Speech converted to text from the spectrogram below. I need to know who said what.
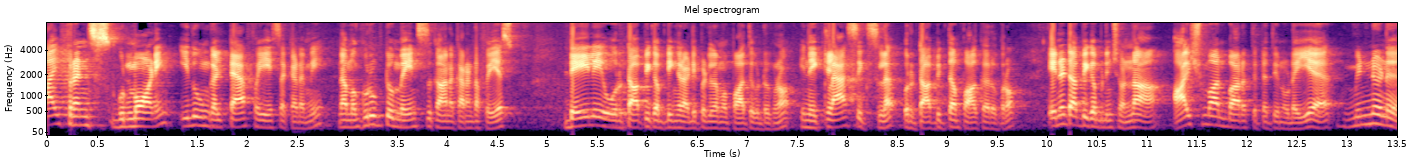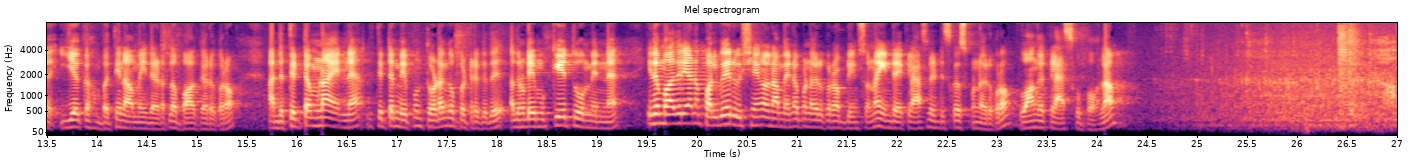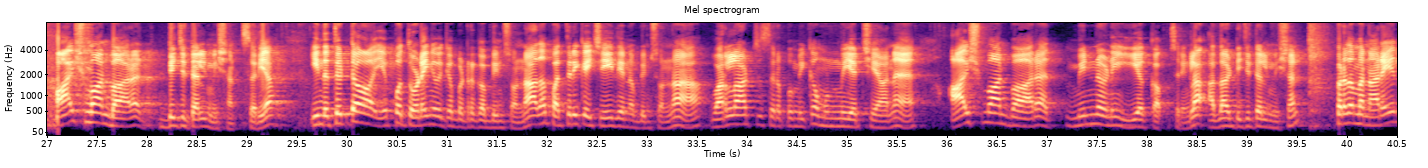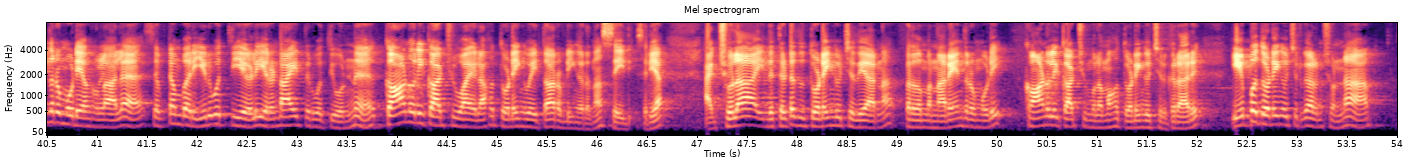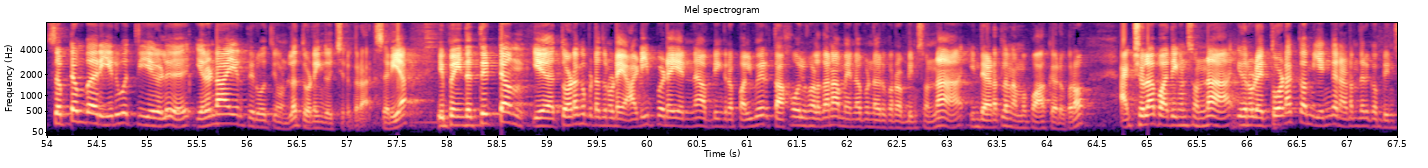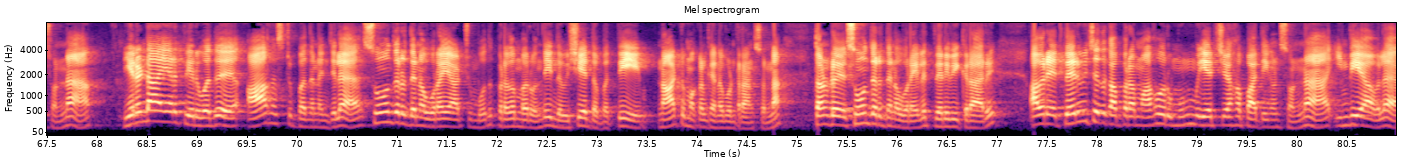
Speaker 1: Hi friends good morning இது உங்கள் டேஃப் ஐஎஸ் அகாடமி நம்ம குரூப் டூ மெயின்ஸுக்கான கரண்ட் அஃபேர்ஸ் டெய்லி ஒரு டாபிக் அப்படிங்கிற அடிப்படையில் நம்ம பார்த்துக்கிட்டு இருக்கிறோம். இன்னைக்கு கிளாசிக்ஸில் ஒரு டாபிக் தான் பார்க்க இருக்கிறோம். என்ன டாபிக் அப்படின்னு சொன்னால் ஆயுஷ்மான் பாரத் திட்டத்தினுடைய மின்னணு இயக்கம் பற்றி நாம் இந்த இடத்துல பார்க்க இருக்கிறோம். அந்த திட்டம்னா என்ன? திட்டம் எப்பவும் தொடங்கப்பட்டிருக்குது. அதனுடைய முக்கியத்துவம் என்ன? இந்த மாதிரியான பல்வேறு விஷயங்கள் நம்ம என்ன பண்ண இருக்கிறோம் அப்படின்னு சொன்னால் இன்றைய கிளாஸில் டிஸ்கஸ் பண்ண இருக்கிறோம் வாங்க கிளாஸ்க்கு போகலாம். ஆயுஷ்மான் பாரத் டிஜிட்டல் மிஷன் சரியா? இந்த திட்டம் எப்போ தொடங்கி வைக்கப்பட்டிருக்கு அப்படின்னு சொன்னால் அதான் பத்திரிகை செய்தி என்ன அப்படின்னு சொன்னால் வரலாற்று சிறப்புமிக்க முன்முயற்சியான ஆயுஷ்மான் பாரத் மின்னணு இயக்கம் சரிங்களா? அதான் டிஜிட்டல் மிஷன் பிரதமர் நரேந்திர மோடி அவர்களால் செப்டம்பர் இருபத்தி ஏழு இரண்டாயிரத்தி இருபத்தி ஒன்று காணொலி காட்சி வாயிலாக தொடங்கி வைத்தார் அப்படிங்கிறது தான் செய்தி சரியா? ஆக்சுவலாக இந்த திட்டத்தை தொடங்கி வச்சது யாருன்னா பிரதமர் நரேந்திர மோடி. காணொலி காட்சி மூலமாக தொடங்கி வச்சிருக்கிறாரு. எப்போ தொடங்கி வச்சிருக்காருன்னு சொன்னால் செப்டம்பர் இருபத்தி ஏழு இரண்டாயிரத்தி இருபத்தி ஒன்றில் தொடங்கி வச்சிருக்கிறார். சரியா? இப்போ இந்த திட்டம் தொடங்கப்பட்டதனுடைய அடிப்படை என்ன அப்படிங்கிற பல்வேறு தகவல்களை தான் நம்ம என்ன பண்ண இருக்கிறோம் அப்படின்னு சொன்னால் இந்த இடத்துல நம்ம பார்க்க இருக்கிறோம். ஆக்சுவலாக பார்த்தீங்கன்னு சொன்னால் இதனுடைய தொடக்கம் எங்கே நடந்திருக்கு அப்படின்னு சொன்னால் இரண்டாயிரத்தி இருபது ஆகஸ்ட் பதினஞ்சில் சுதந்திர தின உரையாற்றும் போது பிரதமர் வந்து இந்த விஷயத்தை பற்றி நாட்டு மக்களுக்கு என்ன பண்ணுறான்னு சொன்னால் தன்னுடைய சுதந்திர தின உரையில் தெரிவிக்கிறாரு. அவர் தெரிவித்ததுக்கு அப்புறமாக ஒரு முன்முயற்சியாக பார்த்தீங்கன்னு சொன்னால் இந்தியாவில்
